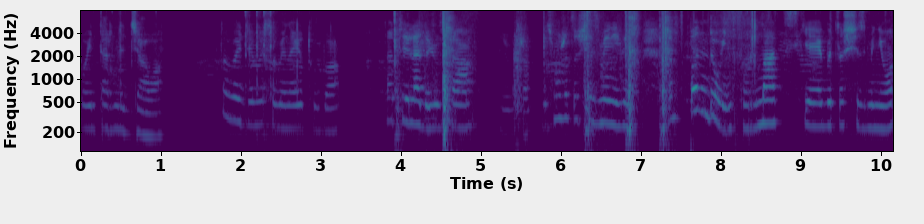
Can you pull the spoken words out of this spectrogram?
bo internet działa. To wejdziemy sobie na YouTube'a. To tyle do jutra. Do jutra. Być może coś się zmieni, więc będą informacje, jakby coś się zmieniło.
